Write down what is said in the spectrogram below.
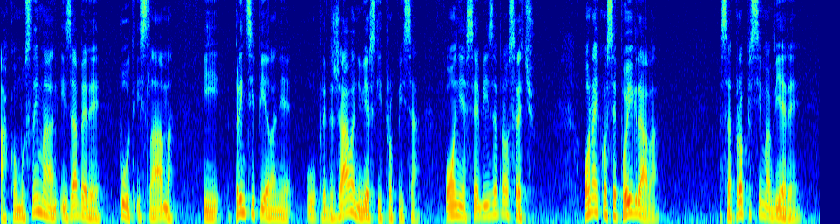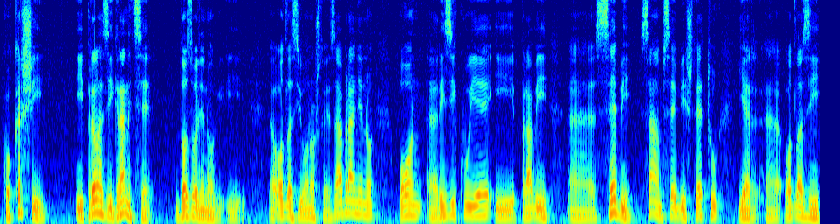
Ako musliman izabere put islama i principijelan je u pridržavanju vjerskih propisa, on je sebi izabrao sreću. Onaj ko se poigrava sa propisima vjere, ko krši i prelazi granice dozvoljenog i e, odlazi u ono što je zabranjeno, on e, rizikuje i pravi e, sebi, sam sebi štetu jer odlazi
